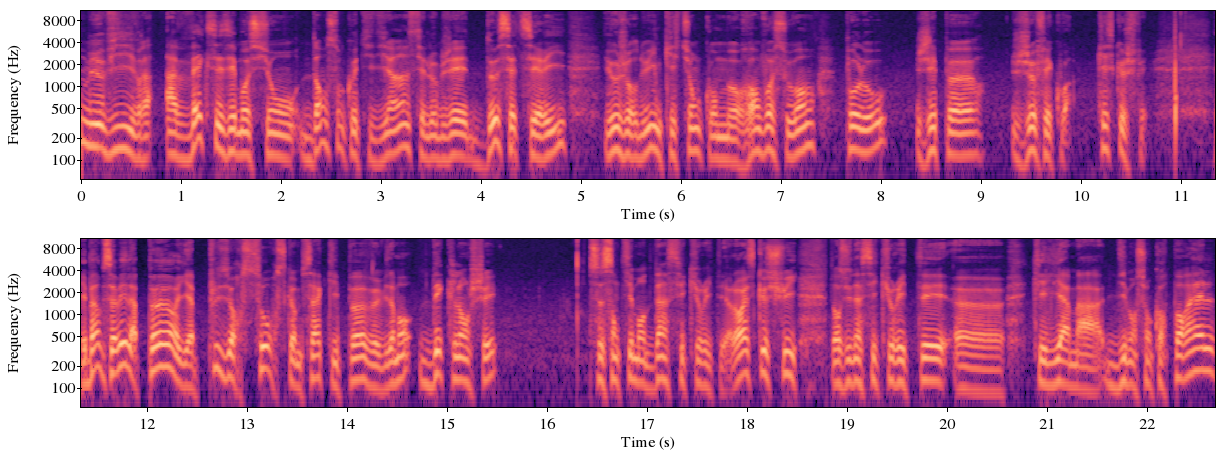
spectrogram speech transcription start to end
mieux vivre avec ses émotions dans son quotidien C'est l'objet de cette série. Et aujourd'hui, une question qu'on me renvoie souvent. Polo, j'ai peur, je fais quoi? Qu'est-ce que je fais? Eh bien, vous savez, la peur, il y a plusieurs sources comme ça qui peuvent évidemment déclencher ce sentiment d'insécurité. Alors est-ce que je suis dans une insécurité euh, qui est liée à ma dimension corporelle,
